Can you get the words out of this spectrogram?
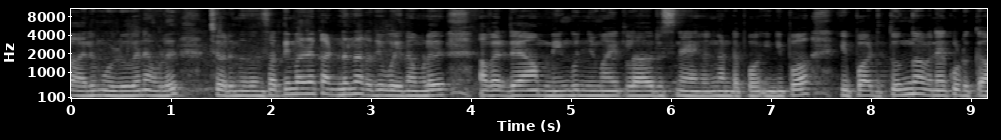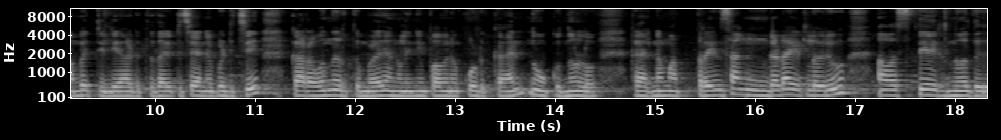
പാൽ മുഴുവൻ അവൾ ചെറുന്നത് സത്യം പറഞ്ഞാൽ കണ്ണ് നിറഞ്ഞു പോയി. നമ്മൾ അവരുടെ അമ്മയും കുഞ്ഞുമായിട്ടുള്ള ഒരു സ്നേഹം കണ്ടപ്പോൾ ഇനിയിപ്പോൾ ഇപ്പോൾ അടുത്തൊന്നും അവനെ കൊടുക്കാൻ പറ്റില്ല. അടുത്തതായിട്ട് ചെന പിടിച്ച് കറവ് നിർത്തുമ്പോൾ ഞങ്ങൾ ഇനിയിപ്പോൾ അവനെ കൊടുക്കാൻ നോക്കുന്നുള്ളൂ. കാരണം അത്രയും സങ്കടമായിട്ടുള്ളൊരു അവസ്ഥയായിരുന്നു അത്.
